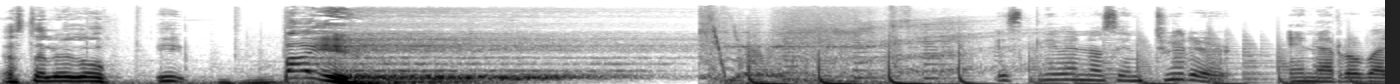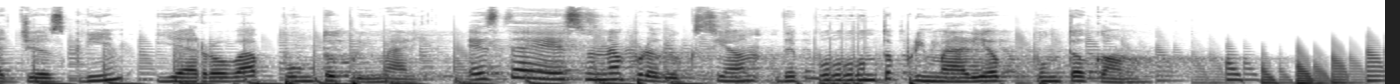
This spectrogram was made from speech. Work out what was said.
hasta luego y bye. Escríbenos en Twitter en arroba justgreen y arroba punto primario. Esta es una producción de puntoprimario.com.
